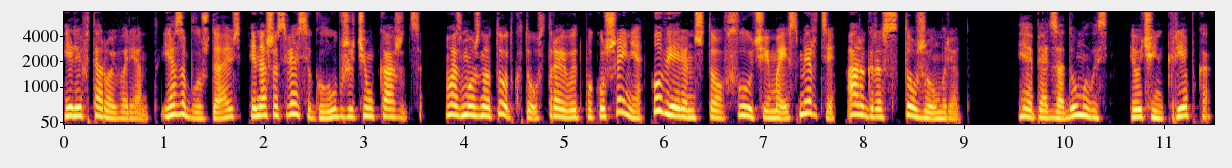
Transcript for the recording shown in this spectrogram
Или второй вариант. Я заблуждаюсь, и наша связь глубже, чем кажется. Возможно, тот, кто устраивает покушение, уверен, что в случае моей смерти Аргрос тоже умрет. И опять задумалась, и очень крепко,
